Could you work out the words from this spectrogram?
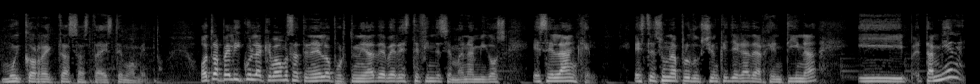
muy correctas hasta este momento. Otra película que vamos a tener la oportunidad de ver este fin de semana, amigos, es El Ángel. Esta es una producción que llega de Argentina y también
